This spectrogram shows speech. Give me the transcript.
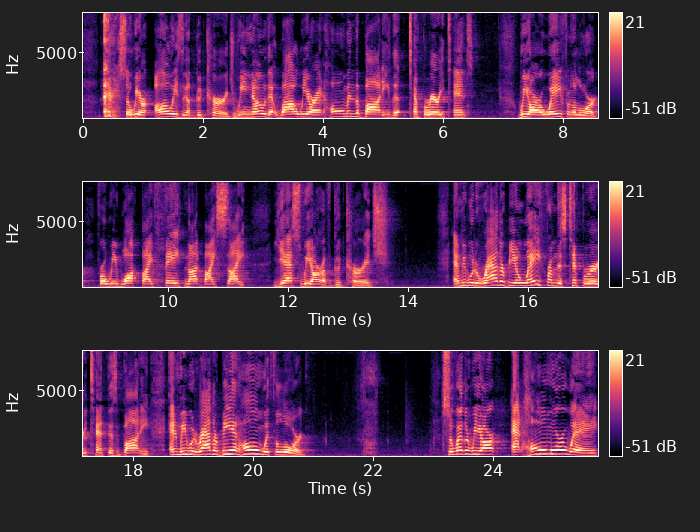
so we are always of good courage. We know that while we are at home in the body, the temporary tent, we are away from the Lord, for we walk by faith, not by sight. Yes, we are of good courage. And we would rather be away from this temporary tent, this body, and we would rather be at home with the Lord. So, whether we are at home or away,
